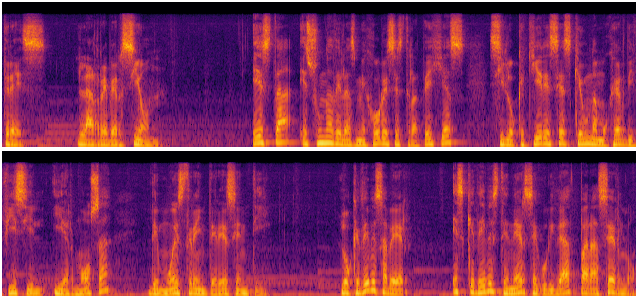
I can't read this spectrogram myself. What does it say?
3. La reversión. Esta es una de las mejores estrategias si lo que quieres es que una mujer difícil y hermosa demuestre interés en ti. Lo que debes saber es que debes tener seguridad para hacerlo,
